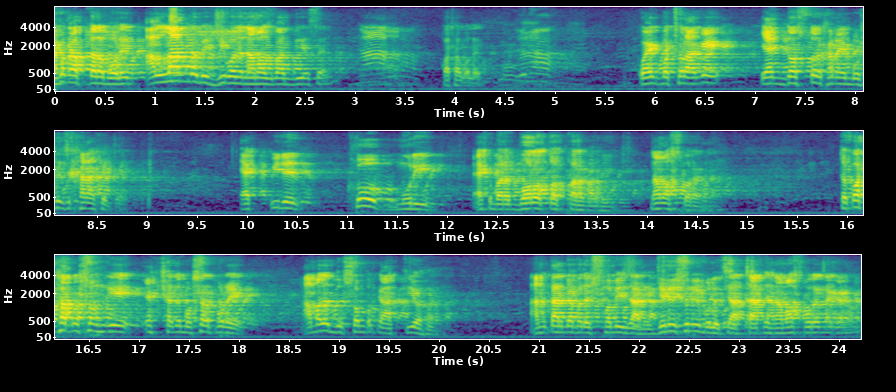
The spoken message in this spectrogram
এখন আপনারা বলেন আল্লাহ নবী জীবনে নামাজ বাদ দিয়েছেন? কথা বলেন। কয়েক বছর আগে এক দস্তরখানায় বসেছি খানা খেতে। এক পীরের খুব মুড়ি একেবারে বড় তফার মুরিদ, নামাজ পড়ে না। তো কথা প্রসঙ্গে একসাথে বসার পরে আমাদের দুঃসম্পর্কে আত্মীয় হয়। আমি তার ব্যাপারে সবই জানি। জেনে শুনে বলেছি আচ্ছা আপনি নামাজ পড়েন না কেন?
